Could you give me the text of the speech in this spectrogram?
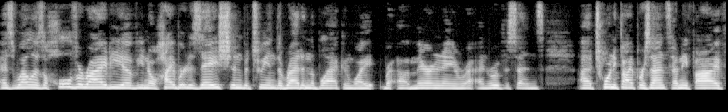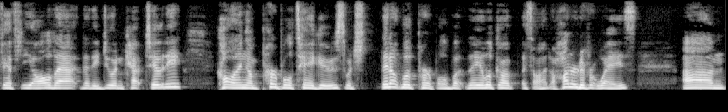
as well as a whole variety of you know hybridization between the red and the black and white uh, and, and. Uh, 25%, 75, 50, all that that they do in captivity, calling them purple tegus, which they don't look purple, but they look up. I saw it a hundred different ways. Um,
